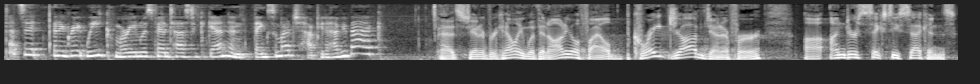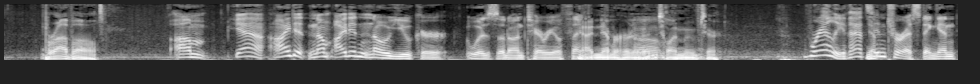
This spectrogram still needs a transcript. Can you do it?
that's it. Been a great week. Maureen was fantastic again, and thanks so much. Happy to have you back. That's Jennifer Kelly with an audio file. Great job, Jennifer. Uh, under 60 seconds. Bravo. Um, yeah, I didn't know. I didn't know euchre was an Ontario thing. I'd never heard of it until I moved here. Really, that's Yep. interesting, and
